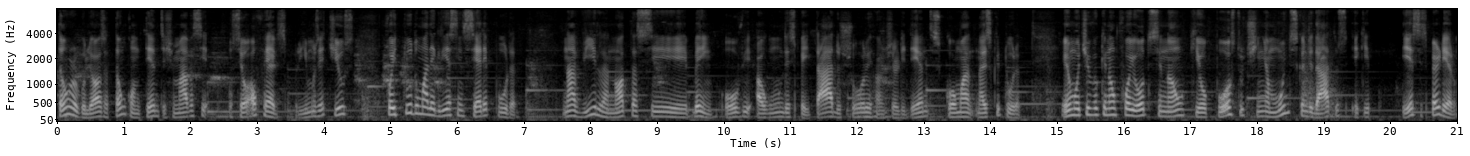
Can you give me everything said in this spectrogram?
tão orgulhosa, tão contente, chamava-se o seu alferes, primos e tios. Foi tudo uma alegria sincera e pura. Na vila, nota-se bem, houve algum despeitado, choro e ranger de dentes, como na escritura. E o motivo que não foi outro senão que o posto tinha muitos candidatos e que esses perderam.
